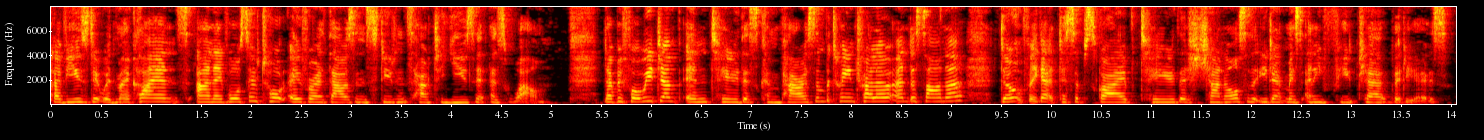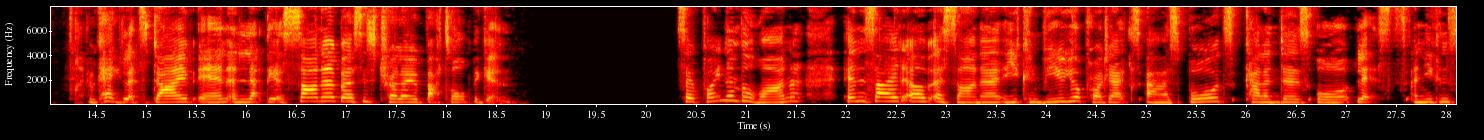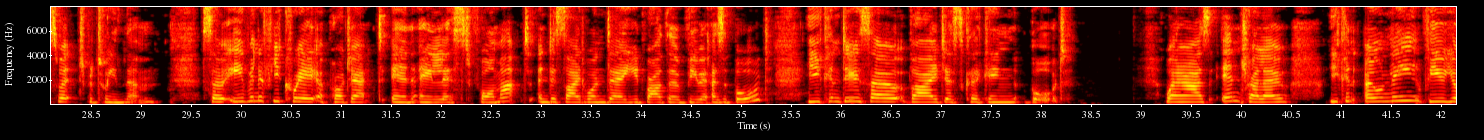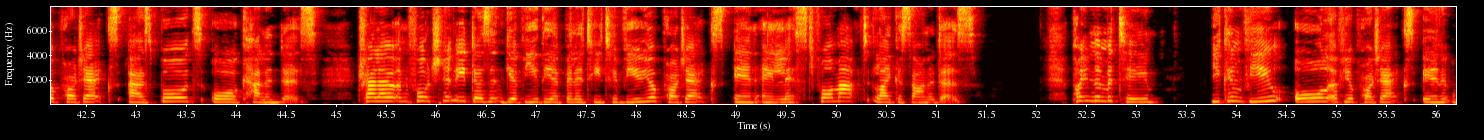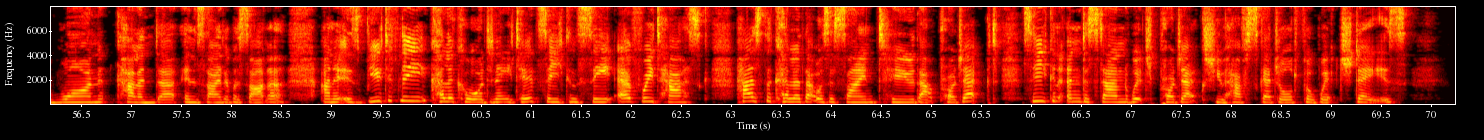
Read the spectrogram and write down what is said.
I've used it with my clients and I've also taught over a thousand students how to use it as well. Now, before we jump into this comparison between Trello and Asana, don't forget to subscribe to this channel so that you don't miss any future videos. Okay, let's dive in and let the Asana versus Trello battle begin. So point number one, inside of Asana, you can view your projects as boards, calendars, or lists, and you can switch between them. So even if you create a project in a list format and decide one day you'd rather view it as a board, you can do so by just clicking board. Whereas in Trello, you can only view your projects as boards or calendars. Trello unfortunately doesn't give you the ability to view your projects in a list format like Asana does. Point number two, you can view all of your projects in one calendar inside of Asana, and it is beautifully color coordinated. So you can see every task has the color that was assigned to that project. So you can understand which projects you have scheduled for which days.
